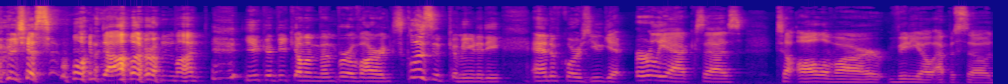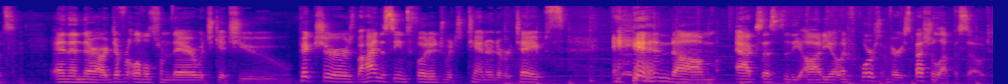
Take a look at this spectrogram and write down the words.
For just one dollar a month, you can become a member of our exclusive community, and of course, you get early access to all of our video episodes. And then there are different levels from there, which get you pictures, behind the scenes footage, which Tanner never tapes, and um, access to the audio, and of course, a very special episode.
